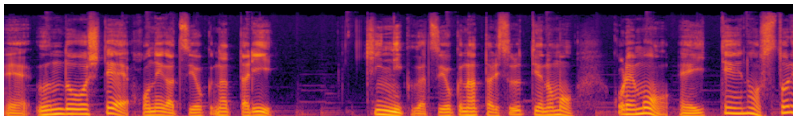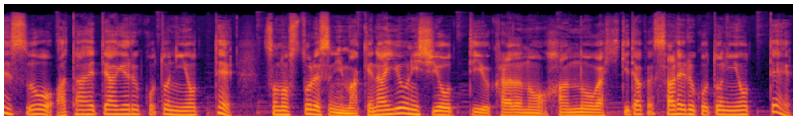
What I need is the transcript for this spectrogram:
え運動をして骨が強くなったり筋肉が強くなったりするっていうのもこれも、え一定のストレスを与えてあげることによってそのストレスに負けないようにしようっていう体の反応が引き出されることによって、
